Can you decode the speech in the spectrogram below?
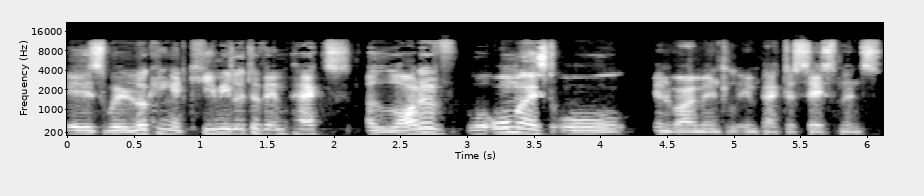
is we're looking at cumulative impacts. A lot of, well, almost all environmental impact assessments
